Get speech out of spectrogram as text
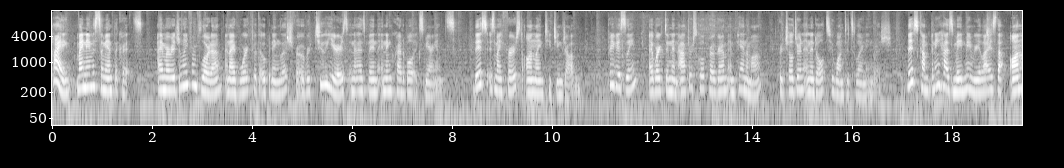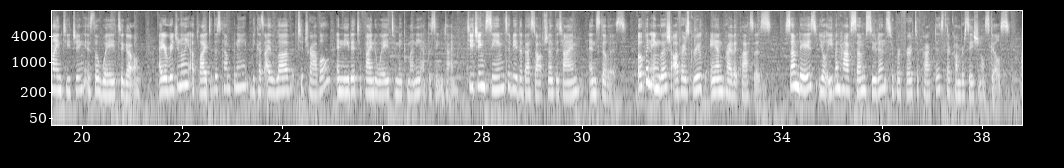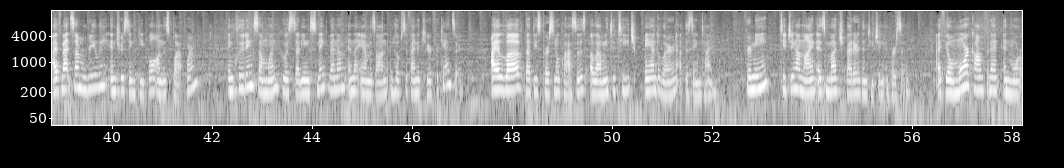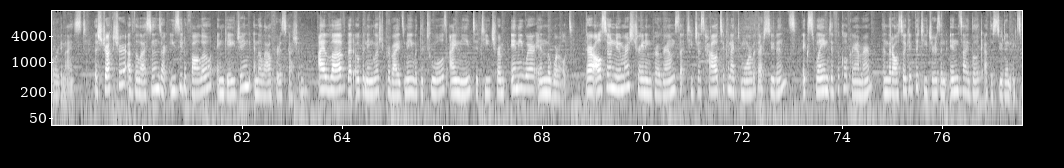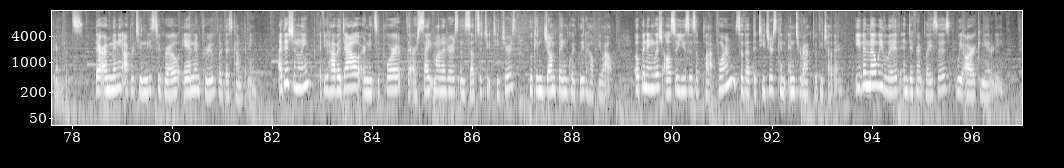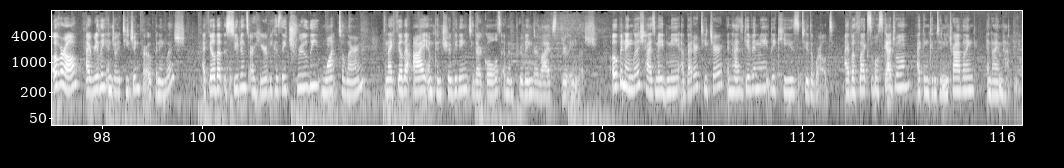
Hi, my name is Samantha Kritz. I'm originally from Florida and I've worked with Open English for over two years and it has been an incredible experience. This is my first online teaching job. Previously, I worked in an after-school program in Panama for children and adults who wanted to learn English. This company has made me realize that online teaching is the way to go. I originally applied to this company because I love to travel and needed to find a way to make money at the same time. Teaching seemed to be the best option at the time, and still is. Open English offers group and private classes. Some days, you'll even have some students who prefer to practice their conversational skills. I've met some really interesting people on this platform, including someone who is studying snake venom in the Amazon and hopes to find a cure for cancer. I love that these personal classes allow me to teach and learn at the same time. For me, teaching online is much better than teaching in person. I feel more confident and more organized. The structure of the lessons are easy to follow, engaging, and allow for discussion. I love that Open English provides me with the tools I need to teach from anywhere in the world. There are also numerous training programs that teach us how to connect more with our students, explain difficult grammar, and that also give the teachers an inside look at the student experience. There are many opportunities to grow and improve with this company. Additionally, if you have a doubt or need support, there are site monitors and substitute teachers who can jump in quickly to help you out. Open English also uses a platform so that the teachers can interact with each other. Even though we live in different places, we are a community. Overall, I really enjoy teaching for Open English. I feel that the students are here because they truly want to learn, and I feel that I am contributing to their goals of improving their lives through English. Open English has made me a better teacher and has given me the keys to the world. I have a flexible schedule, I can continue traveling, and I am happy.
